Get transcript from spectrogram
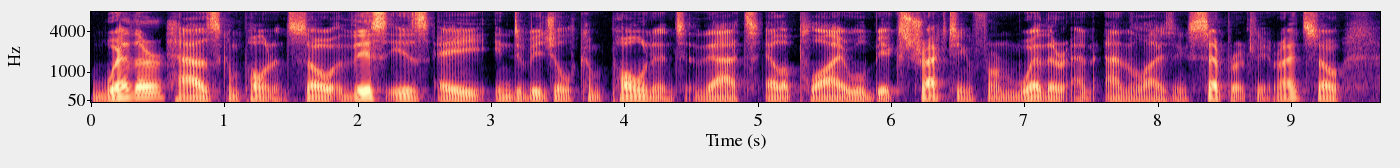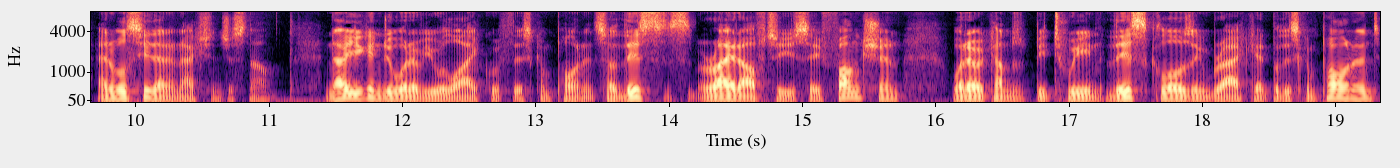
weather has components. So this is a individual component that lapply will be extracting from weather and analyzing separately, right? So, and we'll see that in action just now. Now you can do whatever you like with this component. So this right after you say function, whatever comes between this closing bracket for this component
